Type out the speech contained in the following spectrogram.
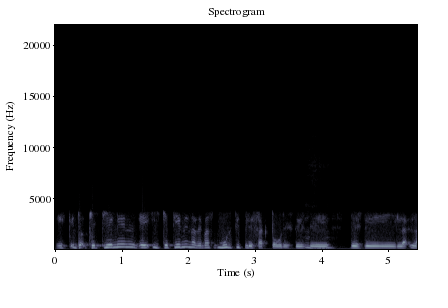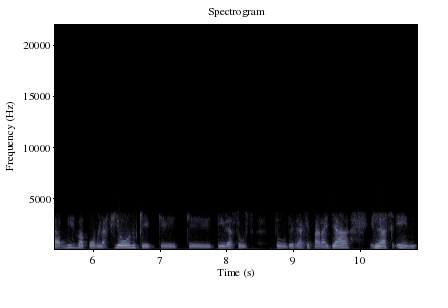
que, tienen, eh, y que tienen además múltiples actores, desde desde la, misma población que, que, tira sus su drenaje para allá, las en,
